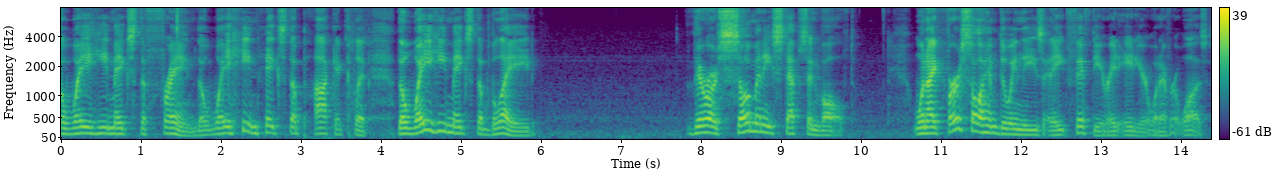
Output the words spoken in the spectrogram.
The way he makes the frame, the way he makes the pocket clip, the way he makes the blade. There are so many steps involved. When I first saw him doing these at 850 or 880 or whatever it was,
